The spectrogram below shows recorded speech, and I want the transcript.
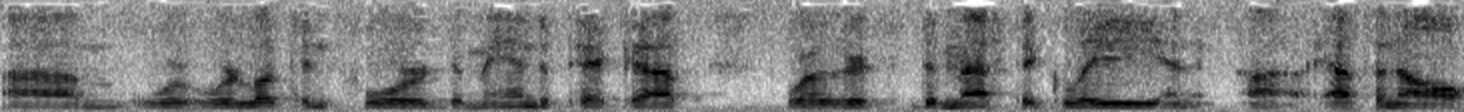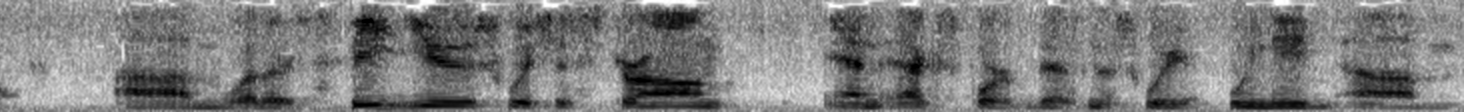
um, we're, we're looking for demand to pick up, whether it's domestically and uh, ethanol, um, whether it's feed use, which is strong, and export business. We we need um,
